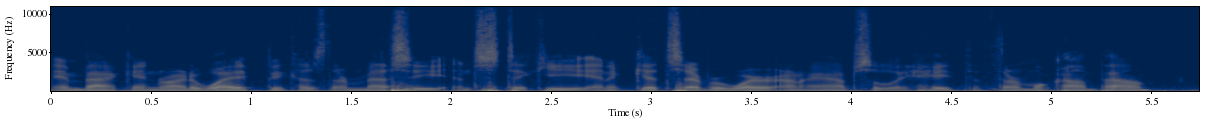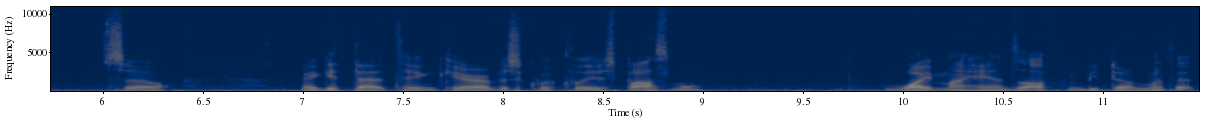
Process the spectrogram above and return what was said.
in back in right away because they're messy and sticky and it gets everywhere and I absolutely hate the thermal compound. So I get that taken care of as quickly as possible. Wipe my hands off and be done with it.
